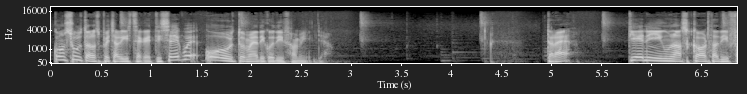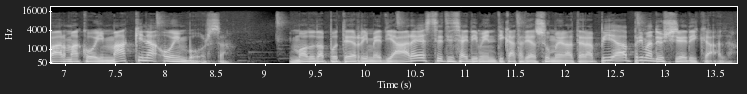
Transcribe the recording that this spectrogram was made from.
consulta lo specialista che ti segue o il tuo medico di famiglia. 3. Tieni una scorta di farmaco in macchina o in borsa, in modo da poter rimediare se ti sei dimenticata di assumere la terapia prima di uscire di casa.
